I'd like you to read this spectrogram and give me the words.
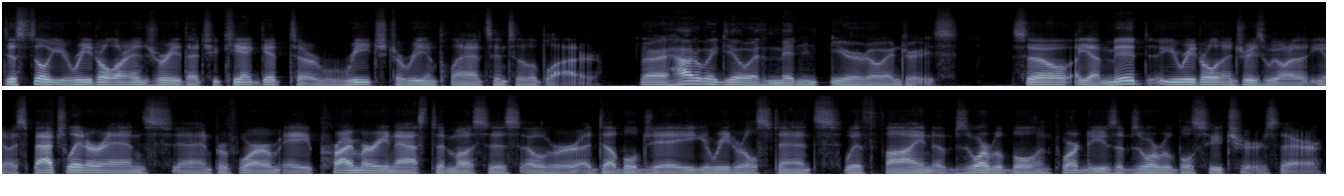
distal ureteral injury that you can't get to reach to reimplant into the bladder. All right. How do we deal with mid ureteral injuries? So yeah, mid ureteral injuries, we want to you know spatulate our ends and perform a primary anastomosis over a double J ureteral stent with fine absorbable. Important to use absorbable sutures there.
